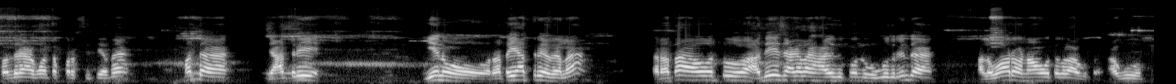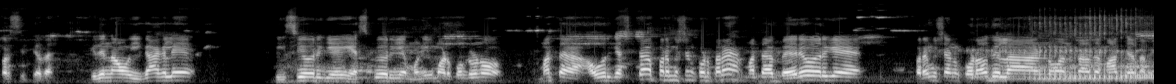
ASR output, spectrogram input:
ತೊಂದರೆ ಆಗುವಂತ ಪರಿಸ್ಥಿತಿ ಅದ. ಮತ್ತ ಜಾತ್ರಿ ಏನು ರಥಯಾತ್ರೆ ಅದಲ್ಲ, ರಥ ಅವತ್ತು ಅದೇ ಜಾಗದಾಗ ಹಾಯ್ದುಕೊಂಡು ಹೋಗೋದ್ರಿಂದ ಹಲವಾರು ಅನಾಹುತಗಳು ಆಗುತ್ತೆ, ಆಗುವ ಪರಿಸ್ಥಿತಿ ಅದ. ಇದನ್ನ ನಾವು ಈಗಾಗಲೇ ಡಿ ಸಿ ಅವರಿಗೆ ಎಸ್ ಪಿ ಅವರಿಗೆ ಮನವಿ ಮಾಡ್ಕೊಂಡ್ರು ಮತ್ತ ಅವ್ರಿಗೆ ಎಷ್ಟ ಪರ್ಮಿಷನ್ ಕೊಡ್ತಾರ, ಮತ್ತ ಬೇರೆಯವ್ರಿಗೆ ಪರ್ಮಿಷನ್ ಕೊಡೋದಿಲ್ಲ ಅನ್ನುವಂಥದ್ದು ಮಾತು ಹೇಳ್ತಾರೆ.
